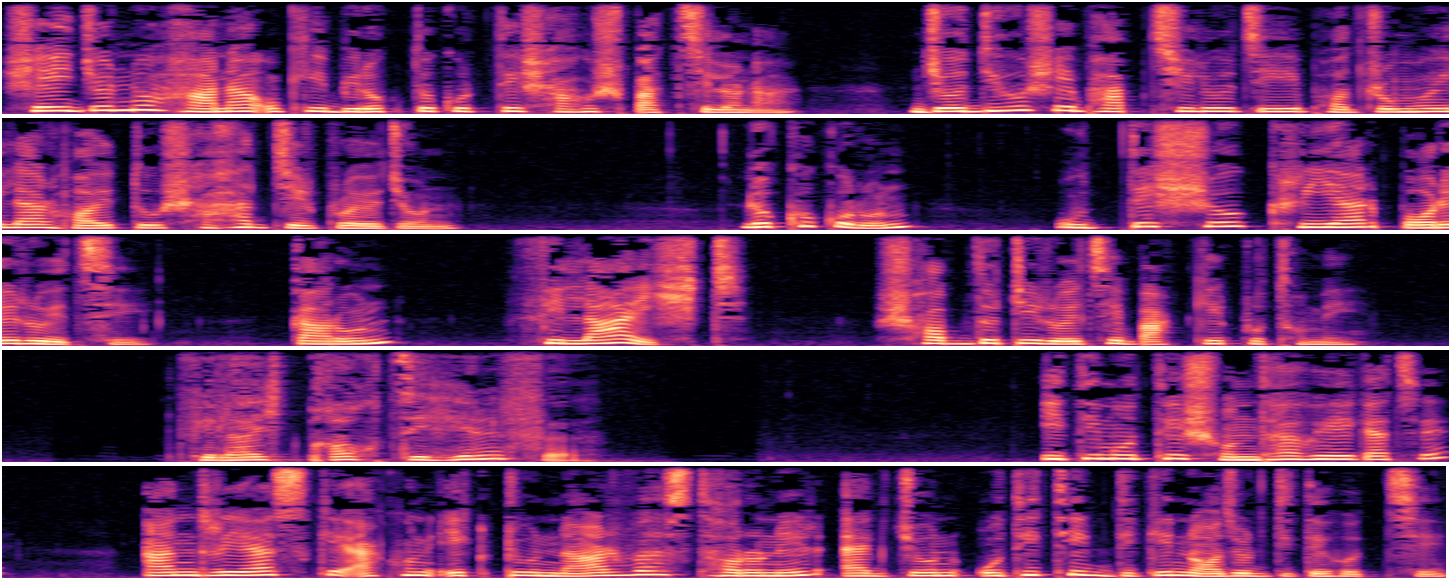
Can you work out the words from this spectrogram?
সেই জন্য হানা ওকে বিরক্ত করতে সাহস পাচ্ছিল না যদিও সে ভাবছিল যে ভদ্রমহিলার হয়তো সাহায্যের প্রয়োজন। লক্ষ্য করুন উদ্দেশ্য ক্রিয়ার পরে রয়েছে কারণ ফিলাইস্ট শব্দটি রয়েছে বাক্যের প্রথমে। Vielleicht braucht sie Hilfe. ইতিমধ্যে সন্ধ্যা হয়ে গেছে। আন্দ্রেয়াসকে এখন একটু নার্ভাস ধরনের একজন অতিথির দিকে নজর দিতে হচ্ছে।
